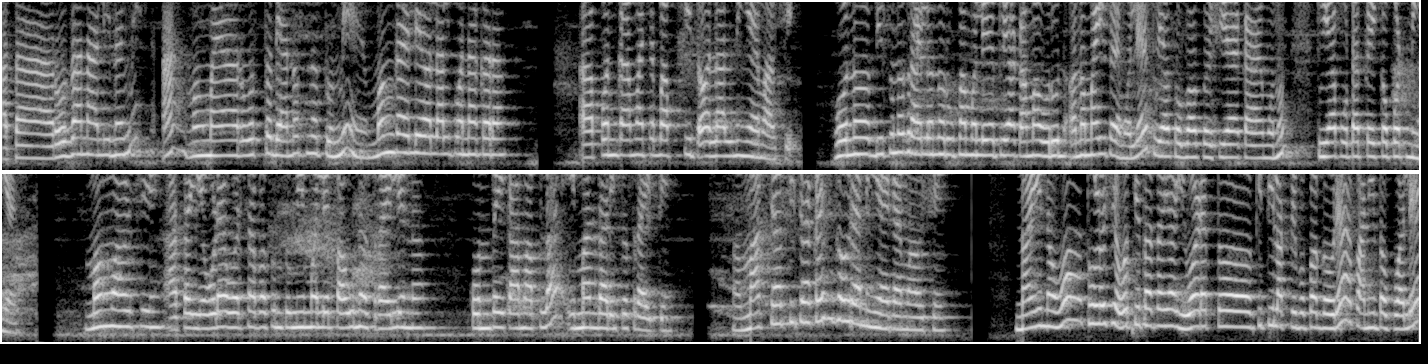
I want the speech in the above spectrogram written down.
आता रोजानं आली ना मी आ? मग माया रोज तर द्यानच ना तुम्ही मग काय लय अलालपणा करा? आपण कामाच्या बाबतीत अलाल नाही आहे मावशी. हो ना दिसूनच राहिलं ना रुपा मला तुझ्या कामावरून. अन माहीत आहे मला तुझ्या स्वभाव कशी आहे काय म्हणून. तुझ्या पोटात काही कपट नाही आहे. मग मावशी आता एवढ्या वर्षापासून तुम्ही मला पाहूनच राहिले ना कोणतंही काम आपलं इमानदारीचंच राहते. मागच्या वर्षीच्या काहीच गौऱ्या नाही आहे काय मावशी? नाही ना हो थोडेसे होते आता या हिवाळ्यात तर किती लागते बाबा गौऱ्या पाणी तपवाले.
